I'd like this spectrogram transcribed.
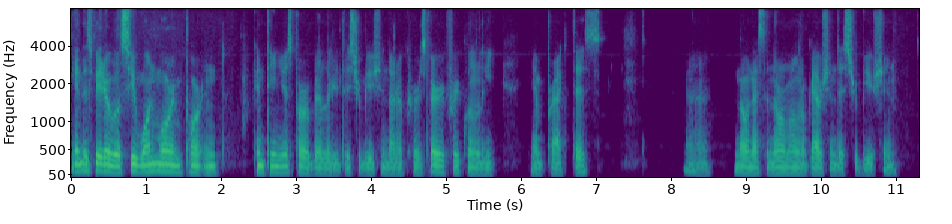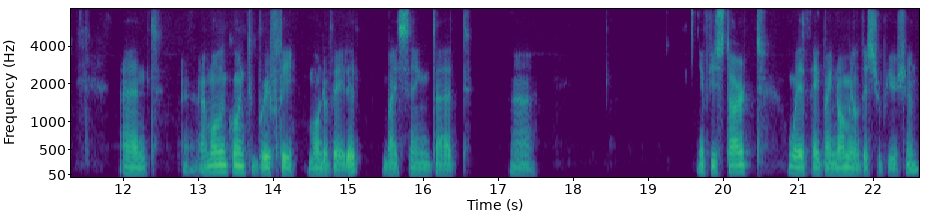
In this video, we'll see one more important continuous probability distribution that occurs very frequently in practice, uh, known as the normal or Gaussian distribution. And uh, I'm only going to briefly motivate it by saying that uh, if you start with a binomial distribution,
